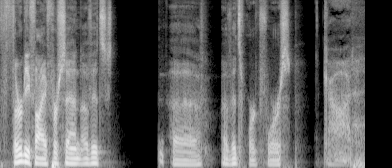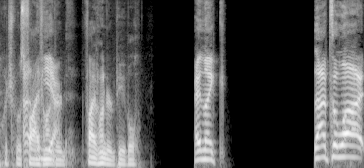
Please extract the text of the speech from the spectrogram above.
thirty five percent of its uh, of its workforce, God, which was Uh, 500, 500 people. And like, that's a lot.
